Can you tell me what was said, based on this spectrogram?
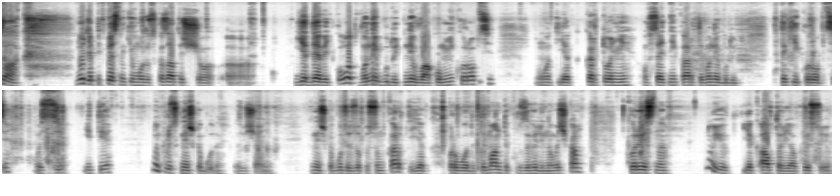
Так. Ну, для підписників можу сказати, що е, є 9 колод, вони будуть не в вакуумній коробці, от, як картонні офсетні карти, вони будуть в такій коробці. Ось ці іти. Ну, плюс книжка буде, звичайно. Книжка буде з описом карт, як проводити мантику взагалі новачкам корисна. Ну і як автор я описую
